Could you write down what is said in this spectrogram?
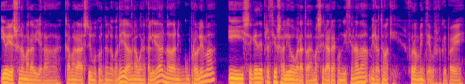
Y hoy es una maravilla, la cámara estoy muy contento con ella, da una buena calidad, no da ningún problema. Y sé que de precio salió barata, además era reacondicionada. Mira, lo tengo aquí, fueron 20 euros lo que pagué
